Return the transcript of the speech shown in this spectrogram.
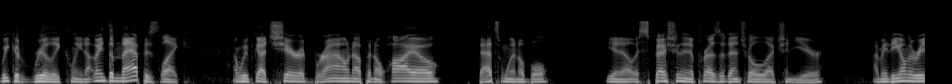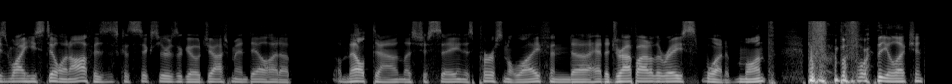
we could really clean up. I mean the map is like and we've got sherrod brown up in ohio that's winnable, you know, especially in a presidential election year. I mean, the only reason why he's still in office is because six years ago Josh Mandel had a, a meltdown, let's just say, in his personal life and uh, had to drop out of the race, what, a month before, before the election.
